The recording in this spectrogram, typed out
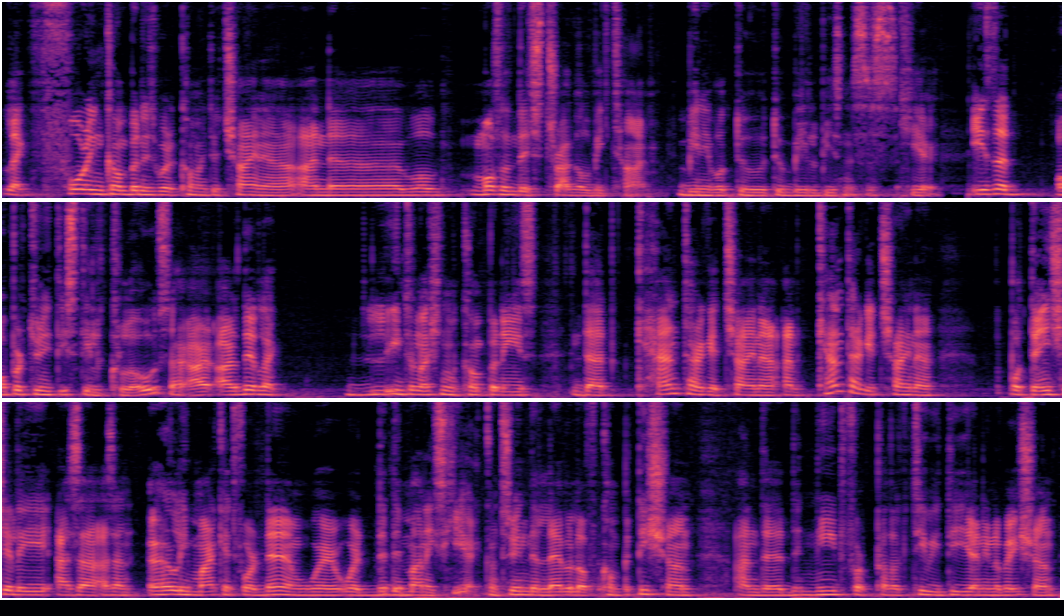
like foreign companies were coming to China, and uh, well, most of them they struggle big time being able to to build businesses here. Is that opportunity still closed? Are, are, are there like international companies that can target China and can target China potentially as, a, as an early market for them where, where the demand is here, considering the level of competition and the, the need for productivity and innovation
